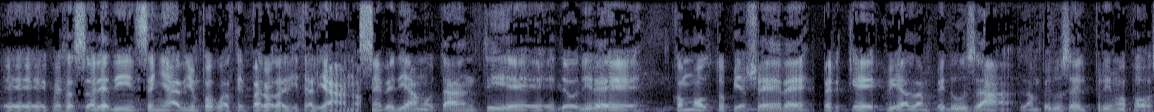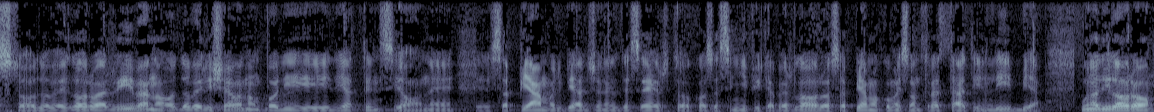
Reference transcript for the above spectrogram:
eh, questa storia di insegnargli un po' qualche parola di italiano. Ne vediamo tanti e devo dire con molto piacere perché qui a Lampedusa, Lampedusa è il primo posto dove loro arrivano, dove ricevono un po' di, di attenzione. Eh, sappiamo il viaggio nel deserto, cosa significa per loro, sappiamo come sono trattati in Libia. Uno di loro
